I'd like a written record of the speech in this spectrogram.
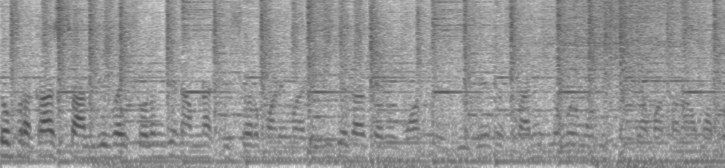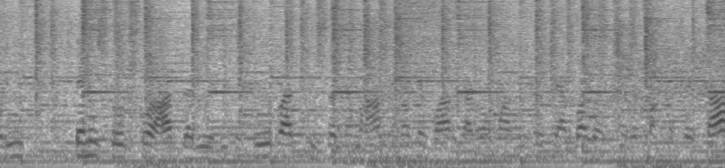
તો પ્રકાશ શામજીભાઈ સોલંકી નામના કિશોર પાણીમાં ડૂબી જતા તેનું મોત નીપજ્યું છે. તો સ્થાનિક લોકોએ મોટી સંખ્યામાં તણાવમાં પડી તેની શોધખોળ હાથ ધરી હતી. તે બાદ કિશોરને મહાન માટે બહાર કાઢવામાં આવ્યું હતું. ત્યારબાદ હોસ્પિટલમાં ખસેડતા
